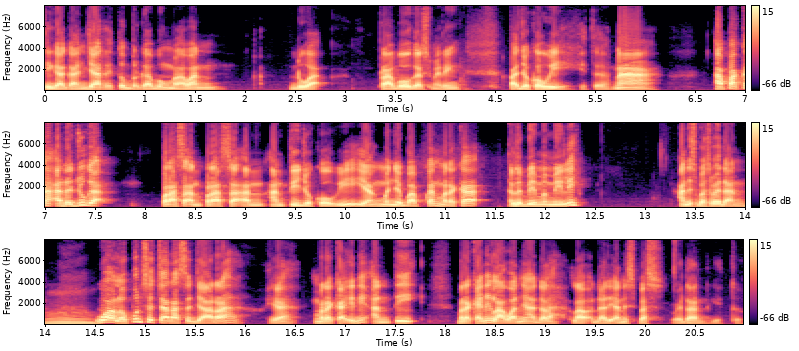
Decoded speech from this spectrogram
tiga Ganjar itu bergabung melawan dua. Prabowo garis miring Pak Jokowi gitu. Nah, apakah ada juga perasaan-perasaan anti Jokowi yang menyebabkan mereka lebih memilih Anies Baswedan? Hmm. Walaupun secara sejarah ya mereka ini anti mereka ini lawannya adalah dari Anies Baswedan gitu.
